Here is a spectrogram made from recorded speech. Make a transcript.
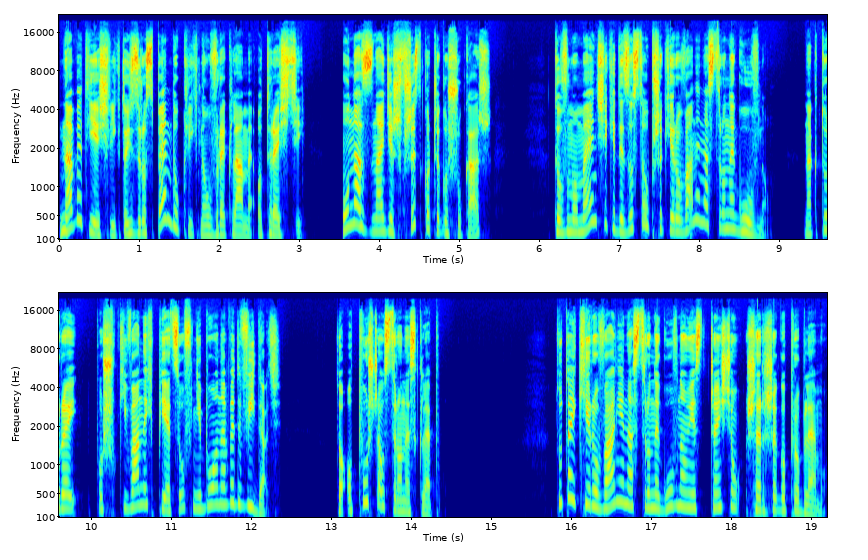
Nawet jeśli ktoś z rozpędu kliknął w reklamę o treści u nas znajdziesz wszystko, czego szukasz, to w momencie, kiedy został przekierowany na stronę główną, na której poszukiwanych pieców nie było nawet widać, to opuszczał stronę sklepu. Tutaj kierowanie na stronę główną jest częścią szerszego problemu.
